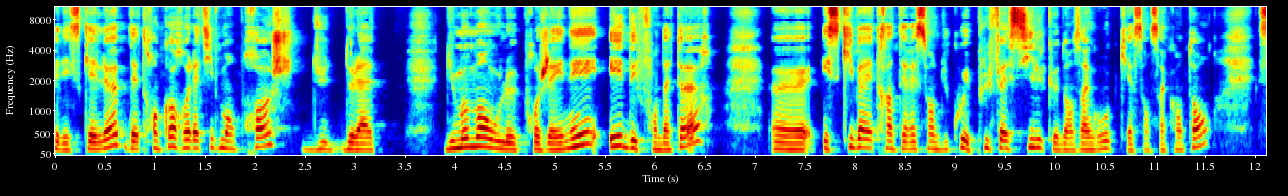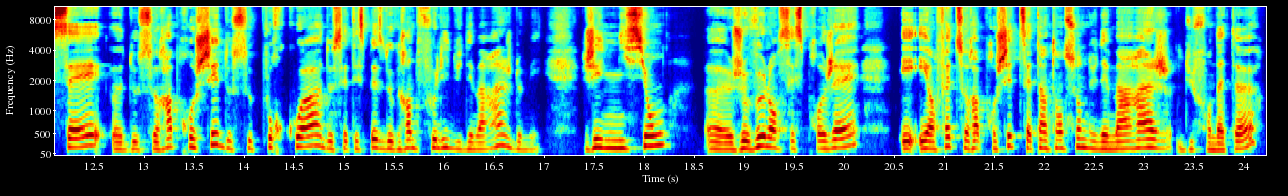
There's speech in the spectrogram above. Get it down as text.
et les scale-up d'être encore relativement proche du de la du moment où le projet est né et des fondateurs euh, et ce qui va être intéressant du coup et plus facile que dans un groupe qui a 150 ans, c'est euh, de se rapprocher de ce pourquoi, de cette espèce de grande folie du démarrage, de mais j'ai une mission, je veux lancer ce projet et, et, en fait se rapprocher de cette intention du démarrage du fondateur.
